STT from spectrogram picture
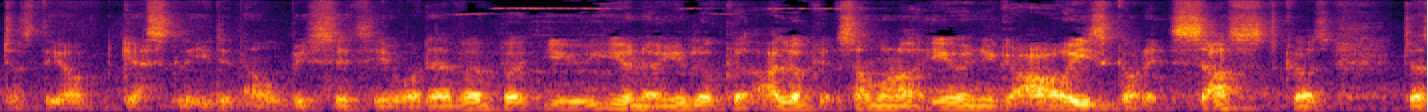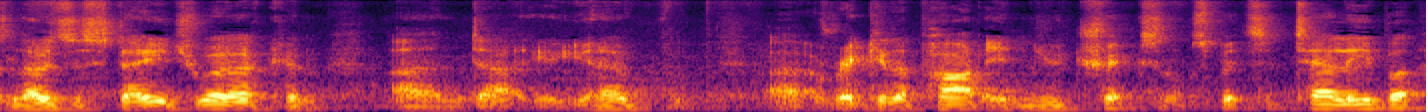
does the odd guest lead in Holby City or whatever. But you, you know, you look at I look at someone like you and you go, oh, he's got it sussed because does loads of stage work and and uh, you know, a regular part in new tricks and bits of telly. But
